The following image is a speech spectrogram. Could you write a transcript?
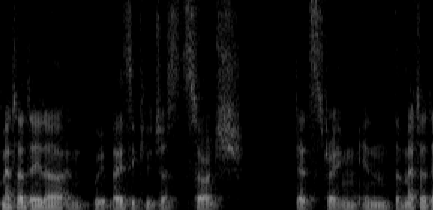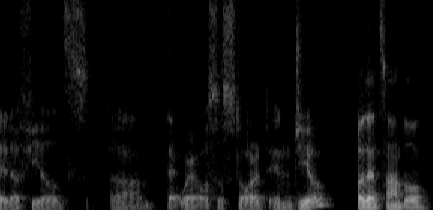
metadata, and we basically just search that string in the metadata fields um, that were also stored in Geo for that sample.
